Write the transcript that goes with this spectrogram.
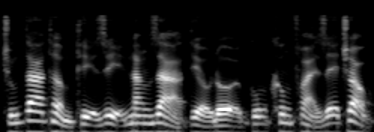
chúng ta thẩm thị dị năng giả tiểu đội cũng không phải dễ trọng.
